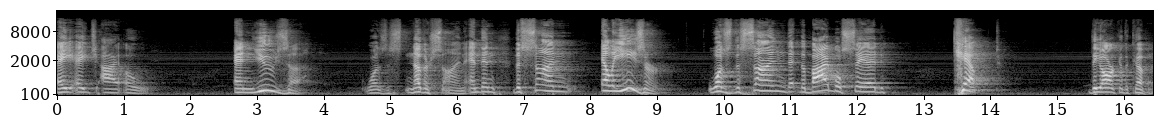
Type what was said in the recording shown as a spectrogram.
A H I O. And Uzzah was another son. And then the son, Eliezer, was the son that the Bible said kept the Ark of the Covenant.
